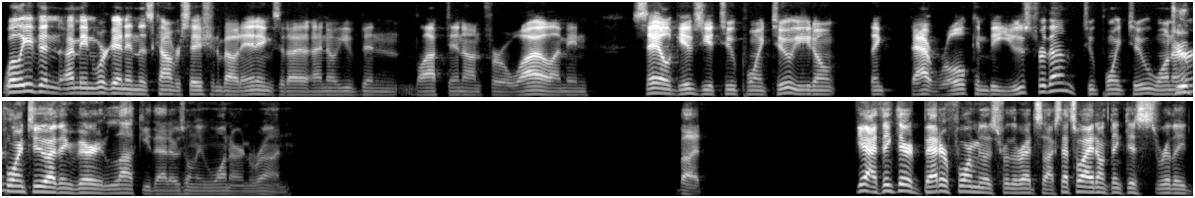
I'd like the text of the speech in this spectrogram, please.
Well, even I mean, we're getting in this conversation about innings that I, I know you've been locked in on for a while. I mean, Sale gives you 2.2. You don't think that role can be used for them? 2.2, one 2.2, I think very lucky that it was only one earned run. But yeah, I think there are better formulas for the Red Sox. That's why I don't think this really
